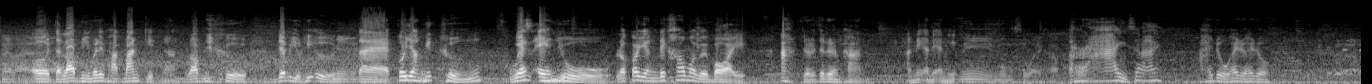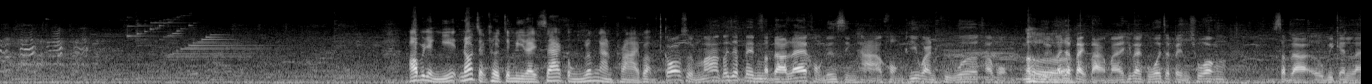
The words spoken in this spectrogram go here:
ใช่แล้วเออแต่รอบนี้ไม่ได้พักบ้านกิจนะ รอบนี้คือได้ไปอยู่ที่อื่นมีแต่ก็ยังนึกถึงเวสเอนอยู่ แล้วก็ยังได้เข้ามาบ่อยๆอะเดี๋ยวเราจะเดินผ่าน อันนี้อันนี้อันนี้นี่มุมสวยครับ อะไรใช่ไหมให้ดูให้ดูให้ดู เอาไปนอย่างนี้ นอกจากเธอจะมีอะไรแทรกตรงเรื่องงานพรายป่ะ ก็ส่วนมากก็จะเป็นสัปดาห์แรกของเดือนสิงหาของที่แวนคูเวอร์ครับผมเออ อื่นก็จะแตกต่างไปที่แวนคูเวอร์จะเป็นช่วงสัปดาห์เออวีคเอนแร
